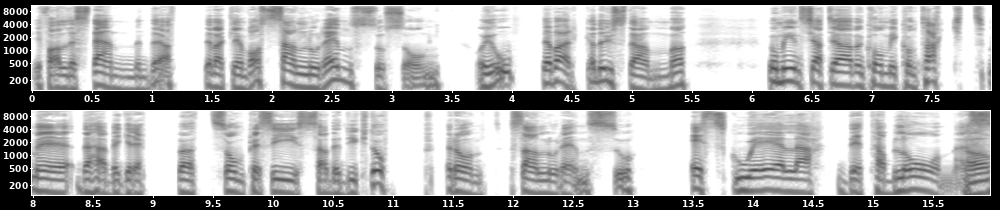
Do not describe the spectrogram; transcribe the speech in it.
ifall det stämde att det verkligen var San Lorenzos sång. Och jo, det verkade ju stämma. Då minns jag att jag även kom i kontakt med det här begreppet som precis hade dykt upp runt San Lorenzo. Escuela de Tablones. Ja.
